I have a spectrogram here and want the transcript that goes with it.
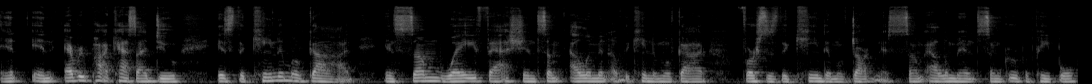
And in every podcast I do, it's the kingdom of God in some way, fashion, some element of the kingdom of God versus the kingdom of darkness, some element, some group of people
